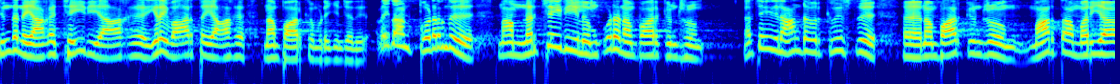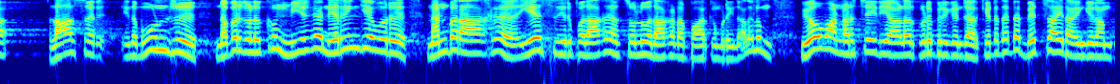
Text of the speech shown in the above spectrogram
சிந்தனையாக செய்தியாக இறை வார்த்தையாக நாம் பார்க்க முடிகின்றது. அதை தான் தொடர்ந்து நாம் நற்செய்தியிலும் கூட நாம் பார்க்கின்றோம். நற்செய்தியில் ஆண்டவர் கிறிஸ்து நாம் பார்க்கின்றோம். மார்த்தா மரியா லாசர் இந்த மூன்று நபர்களுக்கும் மிக நெருங்கிய ஒரு நண்பராக இயேசு இருப்பதாக சொல்லுவதாக நாம் பார்க்க முடியும் அதிலும் யோவான் நற்செய்தியாளர் கொடுப்பிருக்கின்றார் கிட்டத்தட்ட பெட்சாய்தா இங்கே நாம்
